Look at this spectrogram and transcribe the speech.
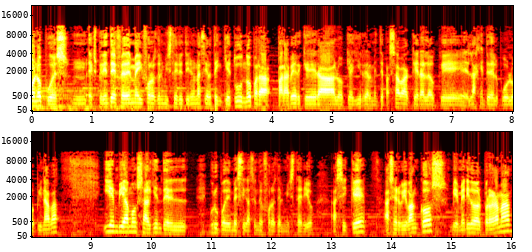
Bueno, pues mm, Expediente de FDM y Foros del Misterio tiene una cierta inquietud, ¿no? Para, para ver qué era lo que allí realmente pasaba, qué era lo que la gente del pueblo opinaba. Y enviamos a alguien del grupo de investigación de Foros del Misterio. Así que, a Servibancos, bienvenido al programa.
